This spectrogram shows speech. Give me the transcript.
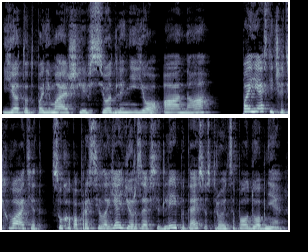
«Я тут, понимаешь ли, все для нее, а она...» «Поясничать хватит», – сухо попросила я, ерзая в седле и пытаясь устроиться поудобнее.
